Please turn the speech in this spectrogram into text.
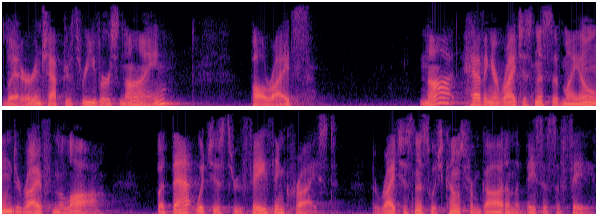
letter, in chapter 3, verse 9, Paul writes, Not having a righteousness of my own derived from the law, but that which is through faith in Christ, the righteousness which comes from God on the basis of faith.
